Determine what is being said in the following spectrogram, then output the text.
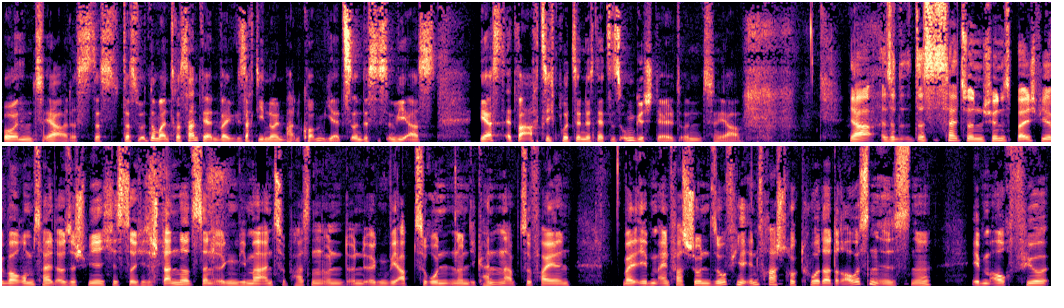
Und ja, das, das, das wird nochmal interessant werden, weil wie gesagt, die neuen Bahnen kommen jetzt und es ist irgendwie erst, erst etwa 80 Prozent des Netzes umgestellt und ja. Ja, also das ist halt so ein schönes Beispiel, warum es halt also schwierig ist, solche Standards dann irgendwie mal anzupassen und, und irgendwie abzurunden und die Kanten abzufeilen. Weil eben einfach schon so viel Infrastruktur da draußen ist, ne? Eben auch für,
